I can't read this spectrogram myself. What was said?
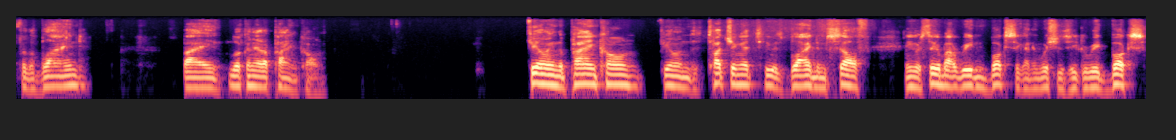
for the blind by looking at a pine cone. Feeling the pine cone, feeling the touching it. He was blind himself. And he was thinking about reading books again. He wishes he could read books.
